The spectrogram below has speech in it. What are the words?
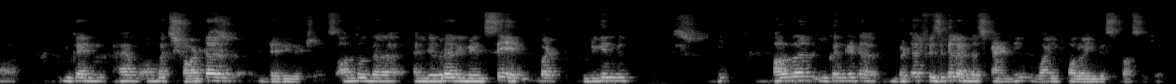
uh, you can have a much shorter derivations, although the algebra remains same, but to begin with, however, you can get a better physical understanding while following this procedure,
